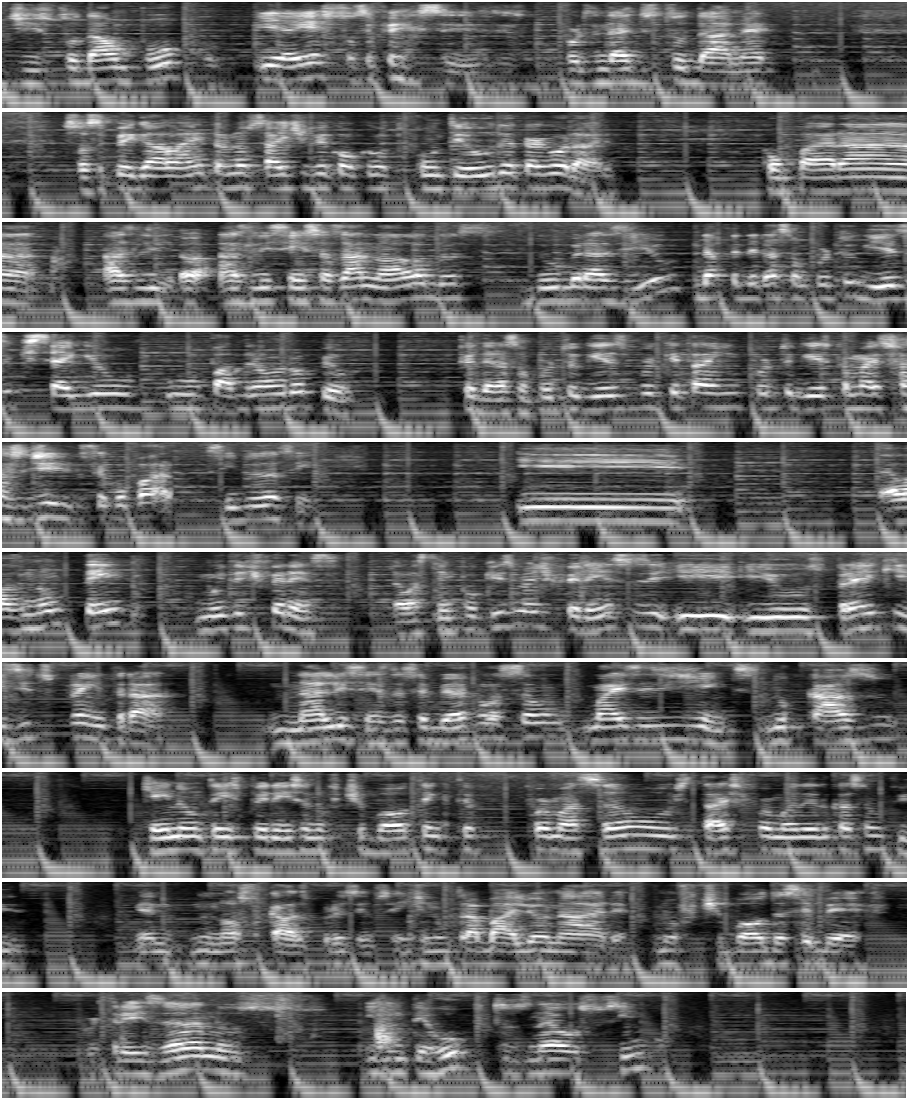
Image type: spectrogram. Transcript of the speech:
de estudar um pouco, e aí só você fez oportunidade de estudar, né? Só você pegar lá, entrar no site e ver qual é o conteúdo e a carga horária. Comparar as, li as licenças análogas do Brasil e da Federação Portuguesa, que segue o, o padrão europeu. Federação Portuguesa porque tá em português que é mais fácil de você comparar, simples assim. E elas não têm muita diferença. Elas têm pouquíssimas diferenças e, e os pré-requisitos para entrar na licença da CBF elas são mais exigentes. No caso, quem não tem experiência no futebol tem que ter formação ou estar se formando em educação física. É, no nosso caso, por exemplo, se a gente não trabalhou na área, no futebol da CBF, por três anos ininterruptos, né, os cinco,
